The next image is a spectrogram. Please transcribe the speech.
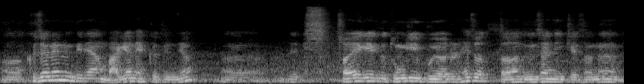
어, 그전에는 그냥 막연했거든요. 어, 이제 저에게 그 동기부여를 해줬던 의사님께서는,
